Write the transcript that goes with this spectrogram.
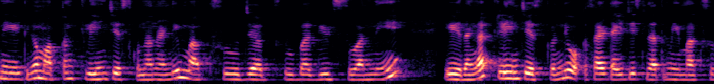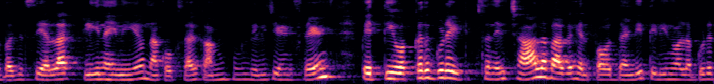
నీట్గా మొత్తం క్లీన్ చేసుకున్నానండి. మగ్స్ జగ్స్ బకెట్స్ అన్నీ ఈ విధంగా క్లీన్ చేసుకోండి ఒకసారి టై చేసిన తర్వాత మీ మగ్స్ బకెట్స్ ఎలా క్లీన్ అయినాయో నాకు ఒకసారి కామెంట్స్ తెలియజేయండి ఫ్రెండ్స్ ప్రతి ఒక్కరికి కూడా ఈ టిప్స్ అనేది చాలా బాగా హెల్ప్ అవుద్దండి. తెలియని వాళ్ళకి కూడా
